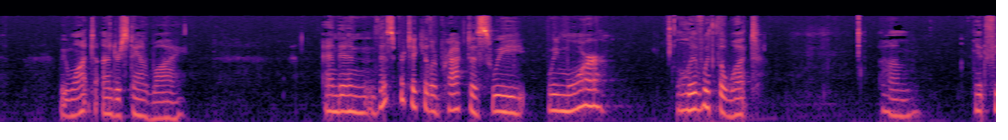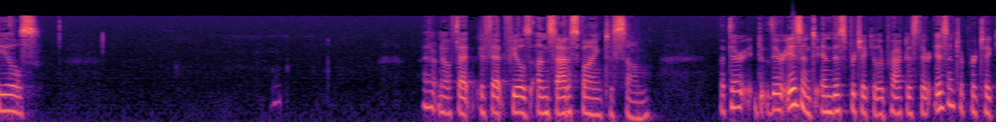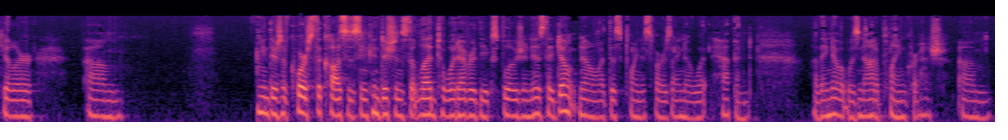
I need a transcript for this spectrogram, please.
We want to understand why. And in this particular practice, we, we more live with the what. Um, it feels I don't know if that if that feels unsatisfying to some, but there there isn't in this particular practice there isn't a particular. Um, I mean, there's of course the causes and conditions that led to whatever the explosion is. They don't know at this point, as far as I know, what happened. Uh, they know it was not a plane crash. Um,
